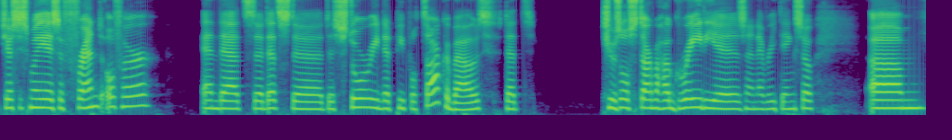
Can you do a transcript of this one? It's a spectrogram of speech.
Jussie Smollett is a friend of her. And that uh, that's the the story that people talk about that she was also talking about how great he is and everything. So um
